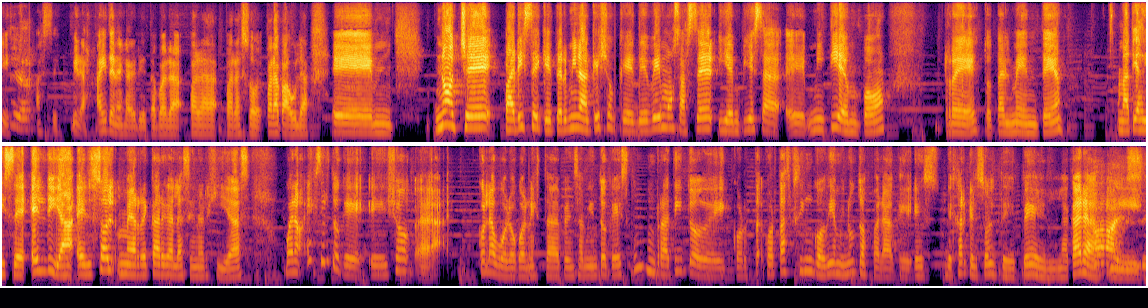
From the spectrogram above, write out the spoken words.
Listo, así. Mira, ahí tenés la grieta para, para, para, para Paula. Eh, noche, parece que termina aquello que debemos hacer y empieza eh, mi tiempo. Re, totalmente. Matías dice, el día, el sol me recarga las energías. Bueno, es cierto que eh, yo eh, colaboro con este pensamiento que es un ratito de corta- cortar 5 o 10 minutos para que es dejar que el sol te pegue en la cara Ay, y, sí.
